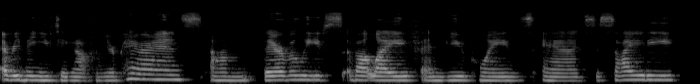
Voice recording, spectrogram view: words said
everything you've taken on from your parents, um, their beliefs about life and viewpoints and society,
